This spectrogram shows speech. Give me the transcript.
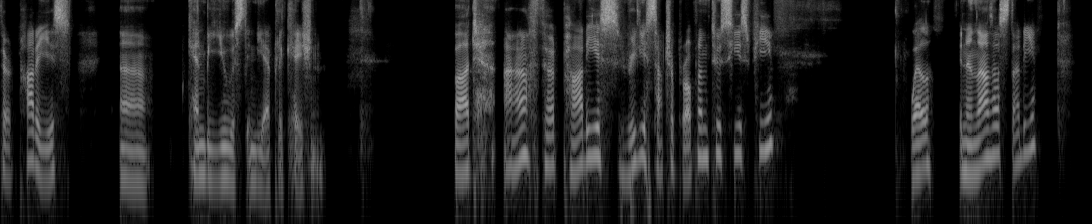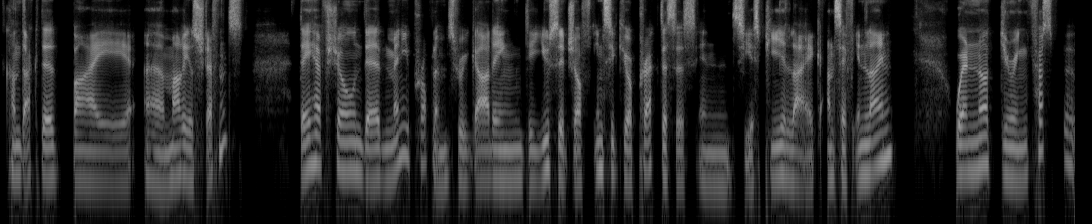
third parties uh, can be used in the application. But are third parties really such a problem to CSP? Well, in another study conducted by uh, Marius Steffens, they have shown that many problems regarding the usage of insecure practices in CSP, like unsafe inline, were not during first uh,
